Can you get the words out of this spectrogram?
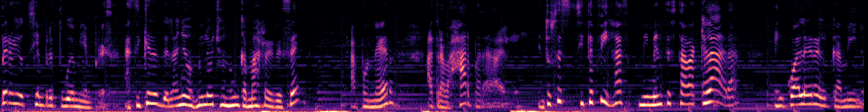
pero yo siempre tuve mi empresa. Así que desde el año 2008 nunca más regresé a poner a trabajar para alguien. Entonces, si te fijas, mi mente estaba clara en cuál era el camino.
